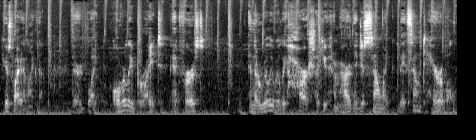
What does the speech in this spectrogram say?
Here's why I didn't like them. They're like overly bright at first and they're really, really harsh. Like you hit them hard, they just sound like, they sound terrible.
